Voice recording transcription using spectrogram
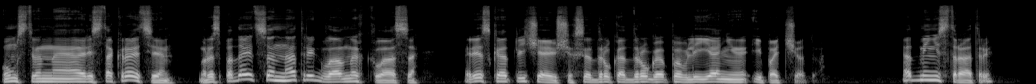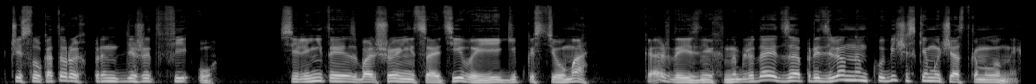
Умственная аристократия распадается на три главных класса, резко отличающихся друг от друга по влиянию и подсчету. Администраторы, к числу которых принадлежит ФИУ — Селениты с большой инициативой и гибкостью ума. Каждый из них наблюдает за определенным кубическим участком Луны.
